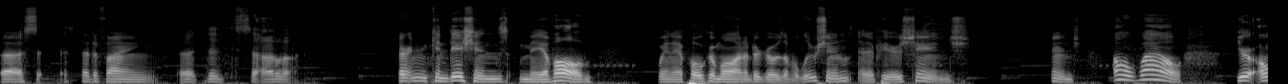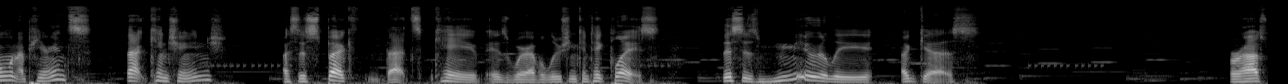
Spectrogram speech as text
uh, certifying, uh, uh, certain conditions may evolve. When a Pokemon undergoes evolution, it appears change. Change. Oh wow! Your own appearance? That can change? I suspect that cave is where evolution can take place. This is merely a guess. Perhaps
